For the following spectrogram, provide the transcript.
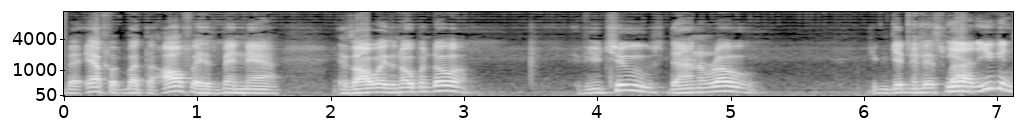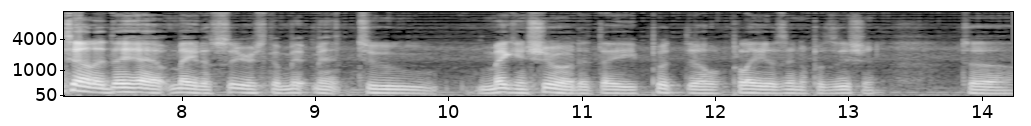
the effort, but the offer has been there. There's always an open door. If you choose down the road, you can get in this spot. Yeah, you can tell that they have made a serious commitment to making sure that they put their players in a position to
